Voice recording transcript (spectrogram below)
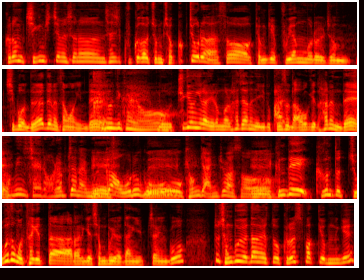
그럼 지금 시점에서는 사실 국가가 좀 적극적으로 나서 경제 부양물을 좀 집어 넣어야 되는 상황인데 그러니까요. 뭐 추경이나 이런 걸 하자는 얘기도 그래서 아, 나오기도 하는데 서민이 제일 어렵잖아요. 물가 네. 오르고 네. 경기 안 좋아서. 네. 근데 그건 또 죽어도 못 하겠다라는 게 정부 여당의 입장이고 또 정부 여당에서 또 그럴 수밖에 없는 게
